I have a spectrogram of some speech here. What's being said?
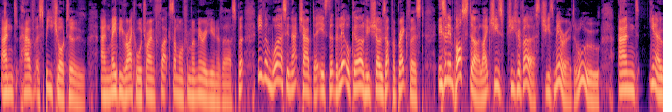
and have a speech or two, and maybe Riker will try and fuck someone from a mirror universe. But even worse in that chapter is that the little girl who shows up for breakfast is an imposter, like she's, she's reversed, she's mirrored, ooh, and you know,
